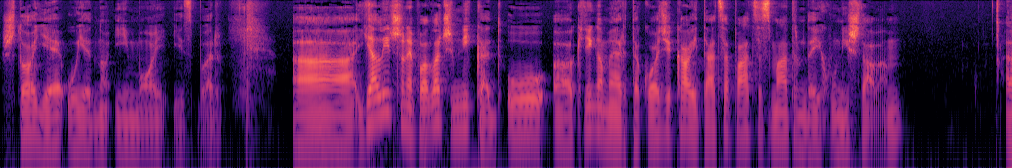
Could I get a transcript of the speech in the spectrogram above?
što je ujedno i moj izbor. Uh, ja lično ne podlačim nikad u uh, knjigama, jer takođe kao i Taca Paca smatram da ih uništavam. Uh,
